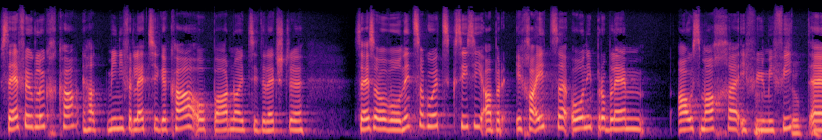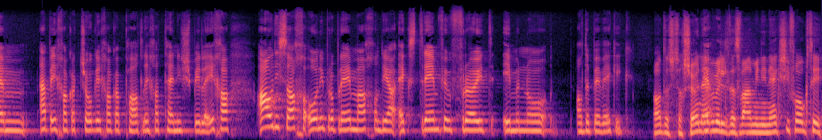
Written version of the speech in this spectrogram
sehr viel Glück gehabt. Ich hatte meine Verletzungen gehabt, auch ein paar noch jetzt in der letzten Saison, die nicht so gut waren. Aber ich kann jetzt ohne Probleme alles machen. Ich fühle mich fit. Ähm, eben, ich kann joggen, ich kann paddeln, ich kann Tennis spielen. Ich kann all diese Sachen ohne Probleme machen und ich habe extrem viel Freude immer noch an der Bewegung. Oh, das ist doch schön, ja. eben, weil das war meine nächste Frage.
